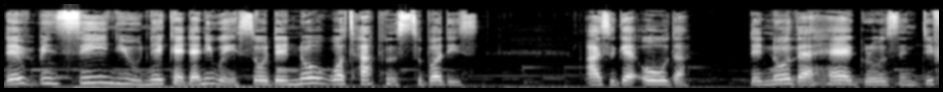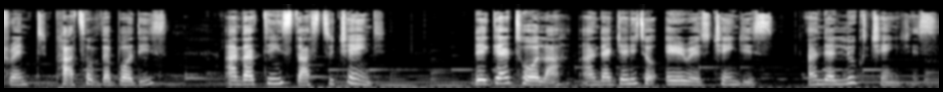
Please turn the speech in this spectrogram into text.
they've been seeing you naked anyway, so they know what happens to bodies as you get older. They know their hair grows in different parts of their bodies and that things starts to change. They get taller and their genital areas changes and their look changes.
